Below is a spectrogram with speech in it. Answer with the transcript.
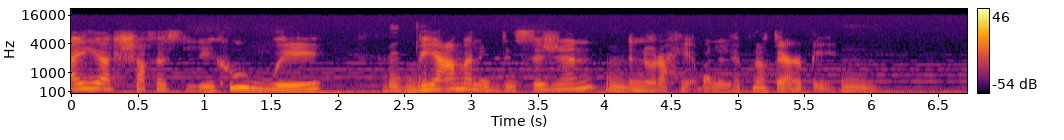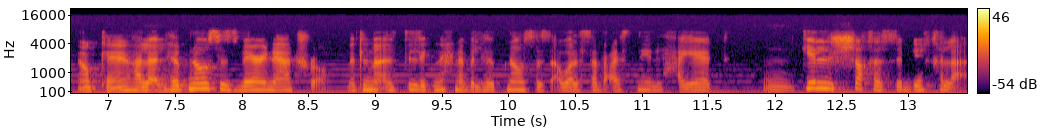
أي شخص اللي هو بده. بيعمل ال decision إنه راح يقبل ال hypnotherapy okay. هلا ال hypnosis very natural مثل ما قلت لك نحن بال hypnosis أول سبع سنين الحياة. مم. كل شخص بيخلق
